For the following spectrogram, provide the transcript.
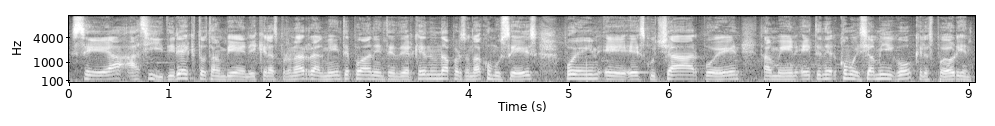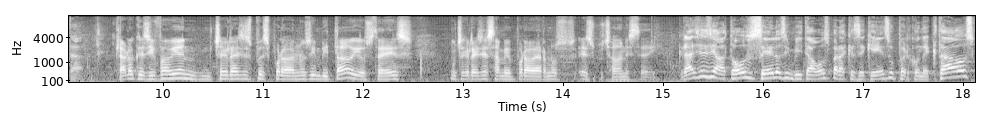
sea así, directo también y que las personas realmente puedan entender que en una persona como ustedes pueden escuchar, pueden también tener como ese amigo que los puede orientar. Claro que sí, Fabián. Muchas gracias pues por habernos invitado y a ustedes muchas gracias también por habernos escuchado en este día. Gracias y a todos ustedes los invitamos para que se queden súper conectados.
